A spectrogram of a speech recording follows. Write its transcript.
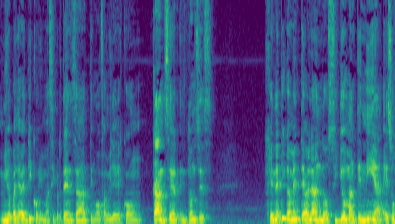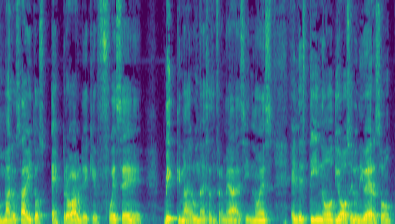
mi papá es diabético, mi mamá hipertensa, tengo familiares con cáncer, entonces, genéticamente hablando, si yo mantenía esos malos hábitos, es probable que fuese víctima de alguna de esas enfermedades y no es el destino, Dios, el universo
